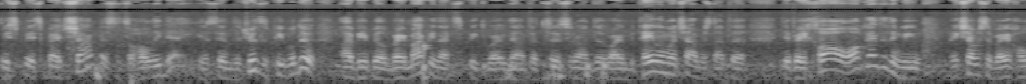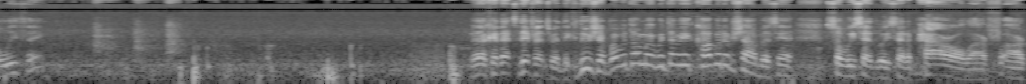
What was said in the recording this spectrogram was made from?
We it's by Shabbos. It's a holy day. You understand? The truth is, people do. A lot of people are very mocking not to speak to where not to sit around the Ryan Batalim on Shabbos, not to the very chol, all kinds of things. We make Shabbos a very holy thing. Okay, that's the difference with the kedusha, but we're talking about, we're talking about covered of Shabbos. Yeah. So we said we said apparel, our our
